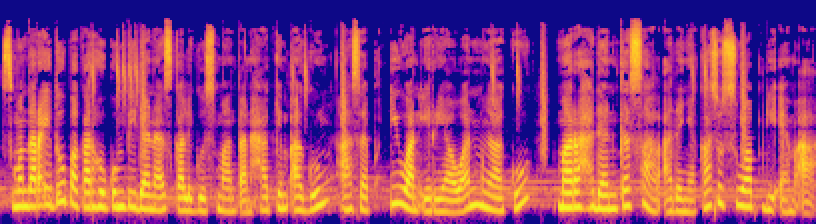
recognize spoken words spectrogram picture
Sementara itu, pakar hukum pidana sekaligus mantan Hakim Agung Asep Iwan Iriawan mengaku marah dan kesal adanya kasus suap di MA.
